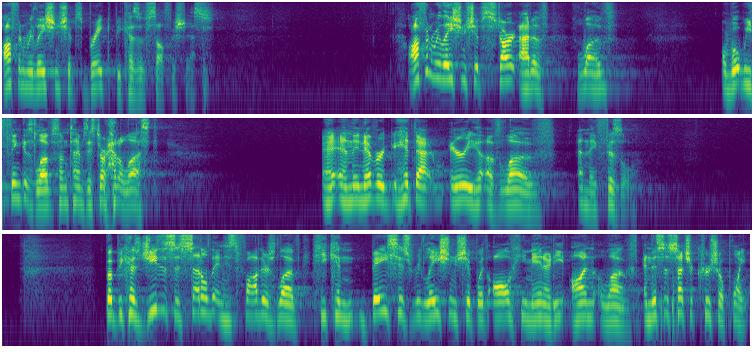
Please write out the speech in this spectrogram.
Often relationships break because of selfishness. Often relationships start out of love or what we think is love. Sometimes they start out of lust. And, they never hit that area of love and they fizzle. But because Jesus is settled in his Father's love, he can base his relationship with all humanity on love. And this is such a crucial point.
